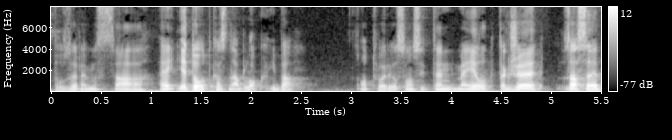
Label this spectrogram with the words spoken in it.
Pozriem sa. Hej, je to odkaz na blog iba. Otvoril som si ten mail. Takže zase,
